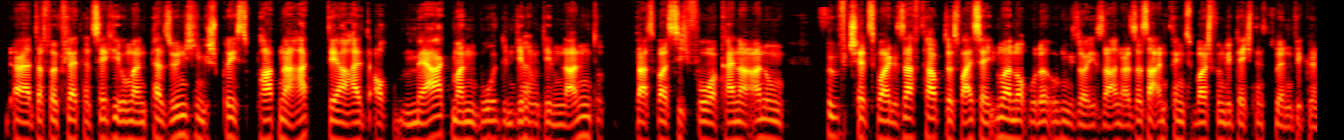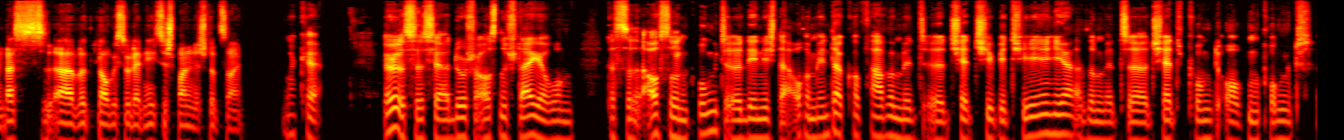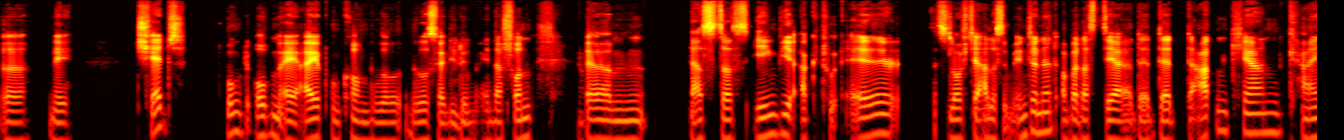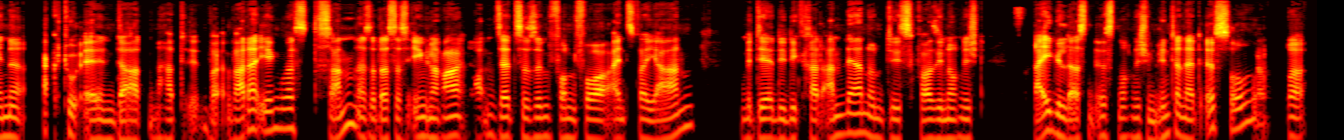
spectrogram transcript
äh, dass man vielleicht tatsächlich irgendwann einen persönlichen Gesprächspartner hat, der halt auch merkt, man wohnt in dem und dem Land. Das, was ich vor, keine Ahnung, fünf Chats mal gesagt habe, das weiß er immer noch oder irgendwie solche Sachen. Also, dass er anfängt, zum Beispiel ein Gedächtnis zu entwickeln. Das äh, wird, glaube ich, so der nächste spannende Schritt sein. Okay. Ja, das ist ja durchaus eine Steigerung. Das ist auch so ein Punkt, äh, den ich da auch im Hinterkopf habe mit äh, ChatGPT hier, also mit äh, chat.open. Äh, nee, chat.openai.com, so, so ist ja die mhm. Domain davon, ähm, dass das irgendwie aktuell, das läuft ja alles im Internet, aber dass der, der, der Datenkern keine aktuellen Daten hat. War, war da irgendwas dran? Also, dass das irgendwie ja. Datensätze sind von vor ein, zwei Jahren? mit der die die gerade anlernen und die es quasi noch nicht freigelassen ist, noch nicht im Internet ist, so? Ja.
